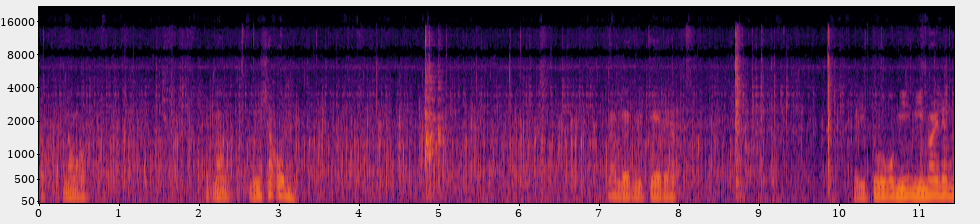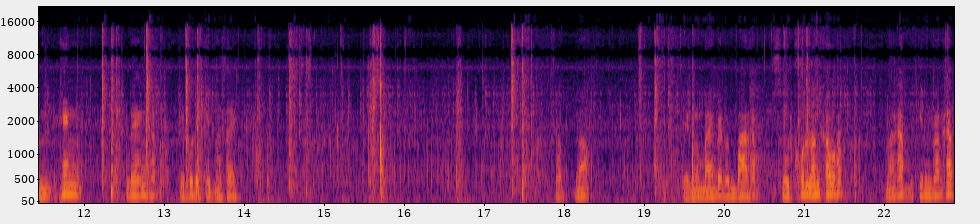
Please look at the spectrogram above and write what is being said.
กับเน่าครับกับเน่าหรือชะอมน่าเลิกมีเกเลยครับ ใบตูบ่มีมีน้อยนึงมันแห้งแรงครับเดี๋ยวบ่ได้เก็บมาใส่ครับเนาะเก่งลงไม้ไปบนบานครับ สูตรคนหลังเขาครับนะครับไปกินกันครับ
